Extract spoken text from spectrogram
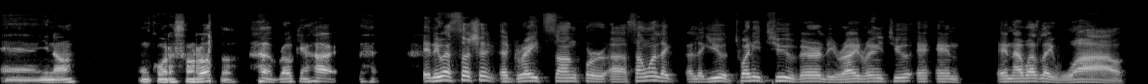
and you know un corazón roto, a broken heart. and it was such a, a great song for uh, someone like like you, 22, barely, right? 22, and, and and I was like, wow,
